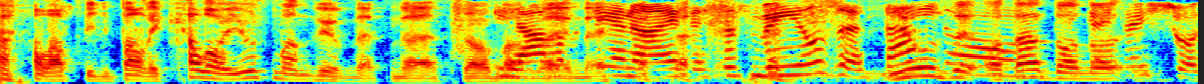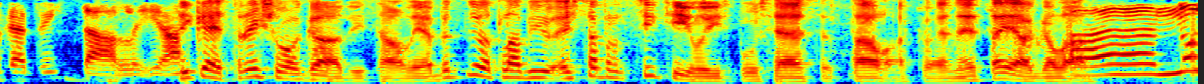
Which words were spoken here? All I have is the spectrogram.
lapiņa palika. Halo, jūs man dzirdat? Neapšaubām. Jā, labdien, es esmu Ilze. Ilze, o tādo no. Tikai trešo gadu Itālijā. Tikai trešo gadu Itālijā, bet ļoti labi, es sapratu, Sicīlijas pusē esat tālāk, vai ne? Tajā galā. Uh, nu,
